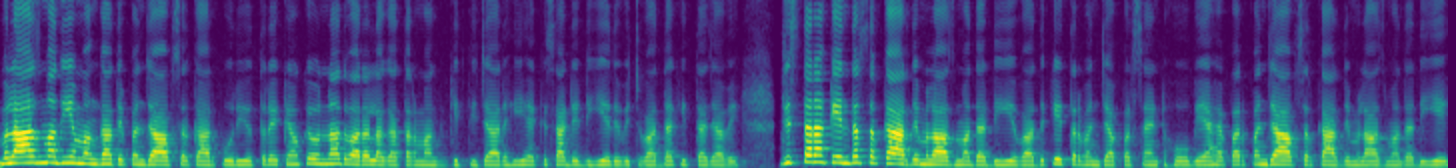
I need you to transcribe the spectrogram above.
ਮੁਲਾਜ਼ਮਾਂ ਦੀਆਂ ਮੰਗਾਂ ਤੇ ਪੰਜਾਬ ਸਰਕਾਰ ਪੂਰੀ ਉਤਰੇ ਕਿਉਂਕਿ ਉਹਨਾਂ ਦੁਆਰਾ ਲਗਾਤਾਰ ਮੰਗ ਕੀਤੀ ਜਾ ਰਹੀ ਹੈ ਕਿ ਸਾਡੇ ਡੀਏ ਦੇ ਵਿੱਚ ਵਾਧਾ ਕੀਤਾ ਜਾਵੇ। ਜਿਸ ਤਰ੍ਹਾਂ ਕੇਂਦਰ ਸਰਕਾਰ ਦੇ ਮੁਲਾਜ਼ਮਾਂ ਦਾ ਡੀਏ ਵੱਧ ਕੇ 53% ਹੋ ਗਿਆ ਹੈ, ਪਰ ਪੰਜਾਬ ਸਰਕਾਰ ਦੇ ਮੁਲਾਜ਼ਮਾਂ ਦਾ ਡੀਏ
